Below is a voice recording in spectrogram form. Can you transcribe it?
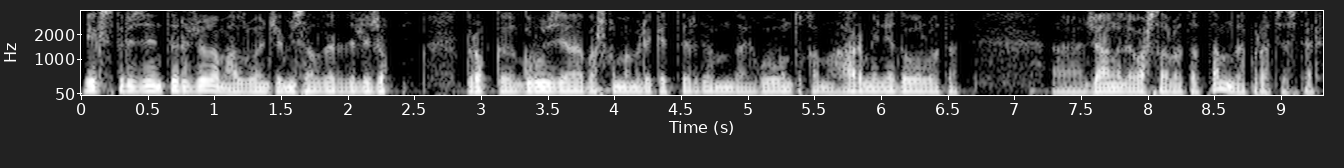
экс президенттер жок эми ал боюнча мисалдар деле жок. Бирок грузия башка мамлекеттерде мындай куугунтук арменияда болуп атат жаңы эле башталып атат да мындай процесстер.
